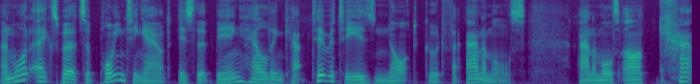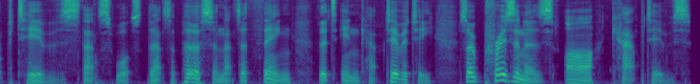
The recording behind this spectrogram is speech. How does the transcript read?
and what experts are pointing out is that being held in captivity is not good for animals. Animals are captives. That's what's that's a person, that's a thing that's in captivity. So prisoners are captives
